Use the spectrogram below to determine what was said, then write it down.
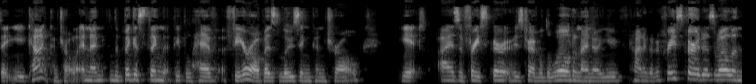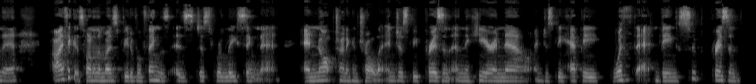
that you can't control it. And then the biggest thing that people have a fear of is losing control. Yet I, as a free spirit who's traveled the world, and I know you've kind of got a free spirit as well in there, I think it's one of the most beautiful things is just releasing that and not trying to control it and just be present in the here and now and just be happy with that. And being super present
